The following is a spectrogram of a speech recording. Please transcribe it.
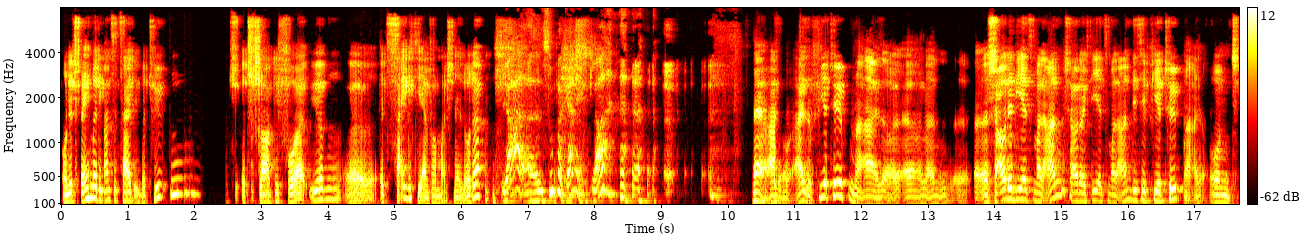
Und jetzt sprechen wir die ganze Zeit über Typen. Jetzt schlage ich vor, Jürgen, äh, jetzt zeige ich die einfach mal schnell, oder? Ja, äh, super gerne, klar. Naja, also, also vier Typen. Also äh, äh, schaut ihr die jetzt mal an, schaut euch die jetzt mal an, diese vier Typen. Und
